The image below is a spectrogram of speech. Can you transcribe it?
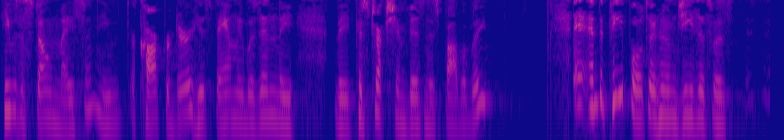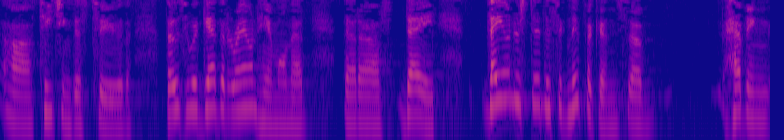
he was a stonemason, he was a carpenter. His family was in the, the construction business, probably. And, and the people to whom Jesus was uh, teaching this to, the, those who were gathered around him on that, that uh, day, they understood the significance of having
